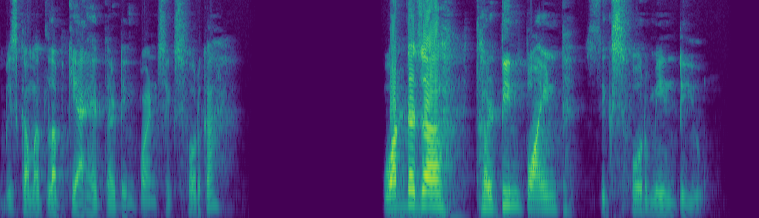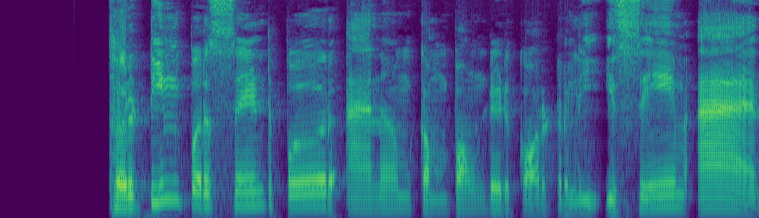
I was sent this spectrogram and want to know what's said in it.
अब इसका मतलब क्या है 13.64 का? What does a 13.64 mean to you? 13% per annum compounded quarterly is same as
